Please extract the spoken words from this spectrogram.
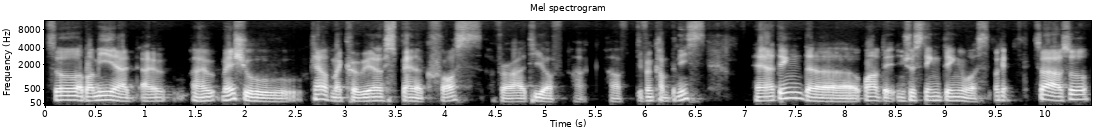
So about me, I, I, I managed to kind of my career span across a variety of, uh, of different companies. And I think the one of the interesting thing was okay. So I also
